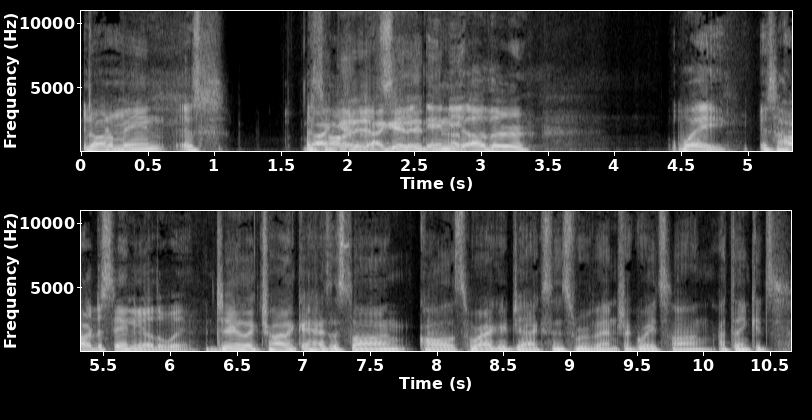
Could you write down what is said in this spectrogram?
You know what I mean? It's it's I hard get it, to I get it. Any I- other way? It's hard to say any other way. Jay Electronica has a song called Swagger Jackson's Revenge, a great song. I think it's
